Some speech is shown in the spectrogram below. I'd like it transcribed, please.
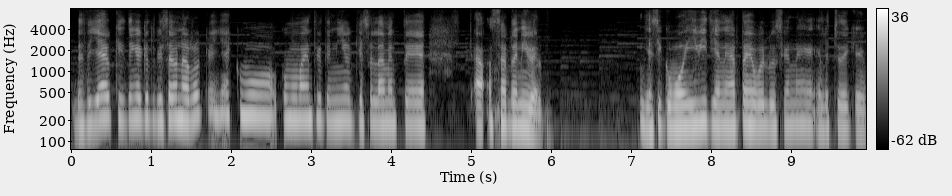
desde ya que tenga que utilizar una roca, ya es como, como más entretenido que solamente avanzar de nivel. Y así como Eevee tiene hartas evoluciones, el hecho de que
